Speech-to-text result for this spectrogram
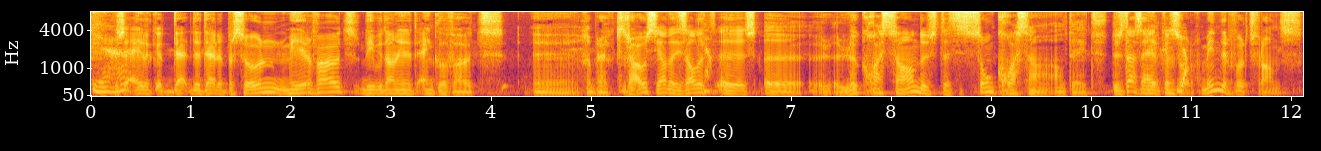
Ja. Dus eigenlijk de derde persoon, meervoud, die we dan in het enkelvoud uh, gebruiken. Trouwens, ja, dat is altijd ja. uh, uh, le croissant, dus dat is son croissant altijd. Dus dat is eigenlijk een zorg minder voor het Frans.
